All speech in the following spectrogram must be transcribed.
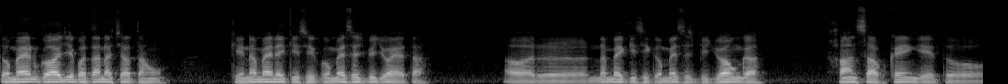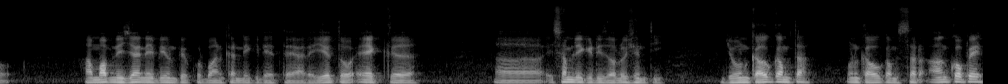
तो मैं उनको आज ये बताना चाहता हूँ कि न मैंने किसी को मैसेज भिजवाया था और न मैं किसी को मैसेज भिजवाऊँगा। खान साहब कहेंगे तो हम अपनी जाने भी उन पर कुर्बान करने के लिए तैयार है। ये तो एक इसम्बली की डिज़ोल्यूशन थी जो उनका हुक्म था। उनका हुक्म सर आँखों पे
